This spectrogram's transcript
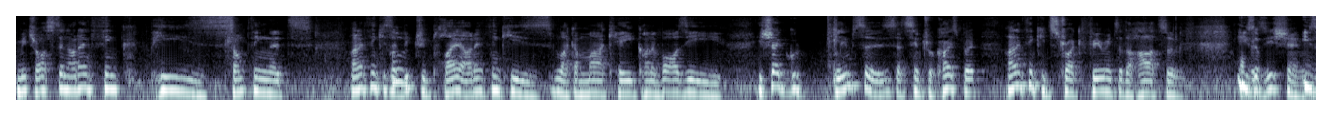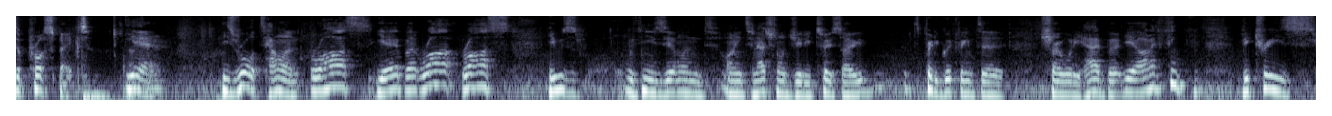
Mitch Austin, I don't think he's something that's. I don't think he's a victory player. I don't think he's like a marquee kind of Aussie. He showed good glimpses at Central Coast, but I don't think he'd strike fear into the hearts of He's opposition. a he's a prospect. yeah, he's raw talent. Rojas, yeah, but Ra- Rojas, he was with New Zealand on international duty too, so it's pretty good for him to show what he had. But yeah, I don't think victories.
